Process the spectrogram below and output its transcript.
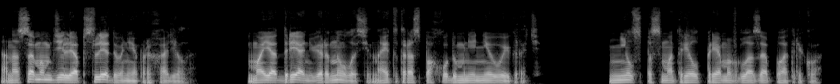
«А на самом деле обследование проходил. Моя дрянь вернулась, и на этот раз, походу, мне не выиграть». Нилс посмотрел прямо в глаза Патрику.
